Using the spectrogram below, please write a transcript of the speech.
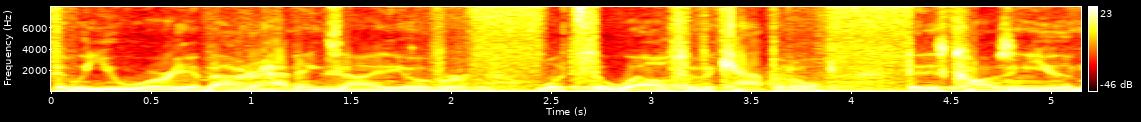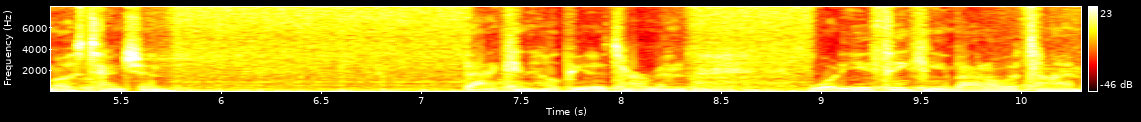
that when you worry about or have anxiety over, what's the wealth or the capital that is causing you the most tension? That can help you determine what are you thinking about all the time?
